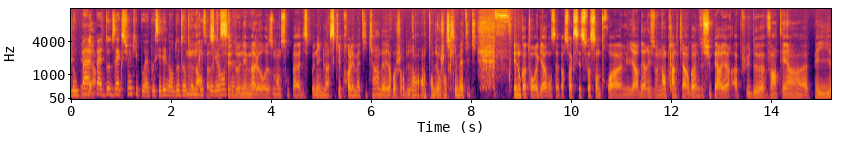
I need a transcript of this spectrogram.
Donc eh pas, d'autres actions qu'ils pourraient posséder dans d'autres entreprises Non, parce que ces données malheureusement ne sont pas disponibles, ce qui est problématique hein, d'ailleurs aujourd'hui en, temps d'urgence climatique. Et donc quand on regarde, on s'aperçoit que ces 63 milliardaires, ils ont une empreinte carbone supérieure à plus de 21 euh, pays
